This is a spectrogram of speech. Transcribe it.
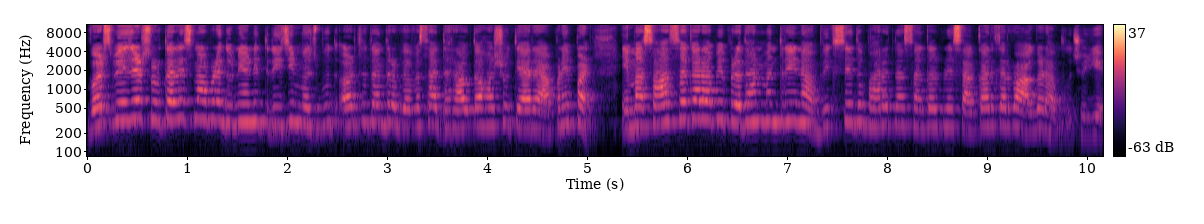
વર્ષ બે હજાર સુડતાલીસમાં આપણે દુનિયાની ત્રીજી મજબૂત અર્થતંત્ર વ્યવસ્થા ધરાવતા હશું ત્યારે આપણે પણ એમાં સાથ સહકાર આપી પ્રધાનમંત્રીના વિકસિત ભારતના સંકલ્પને સાકાર કરવા આગળ આવવું જોઈએ.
